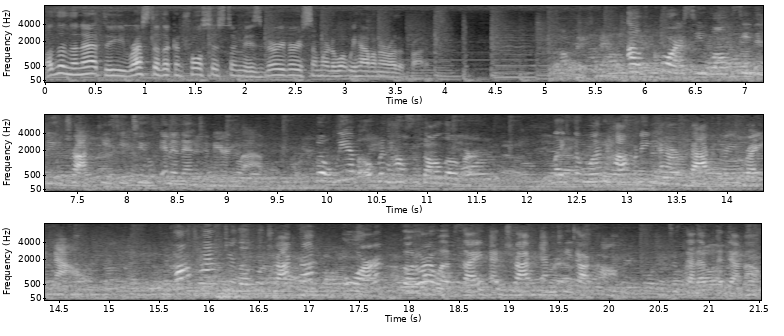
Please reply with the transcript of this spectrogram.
Other than that, the rest of the control system is very, very similar to what we have on our other products. Of course, you won't see the new TRAK TC2 in an engineering lab, but we have open houses all over, like the one happening in our factory right now. Contact your local TRAK rep or go to our website at trakmt.com to set up a demo.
